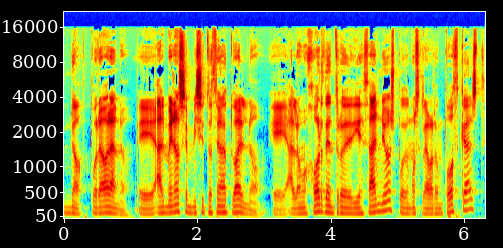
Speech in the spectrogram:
No, por ahora no. Eh, al menos en mi situación actual no. Eh, a lo mejor dentro de 10 años podemos grabar un podcast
